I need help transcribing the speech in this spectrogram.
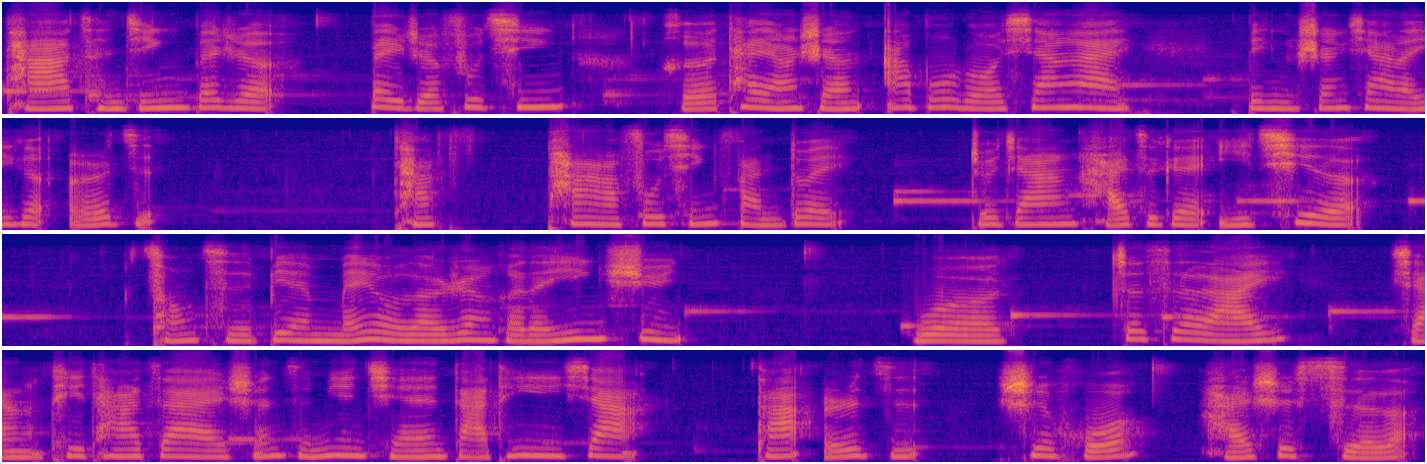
她曾经背着背着父亲和太阳神阿波罗相爱，并生下了一个儿子。她怕父亲反对。”就将孩子给遗弃了，从此便没有了任何的音讯。我这次来，想替他在神子面前打听一下，他儿子是活还是死了。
